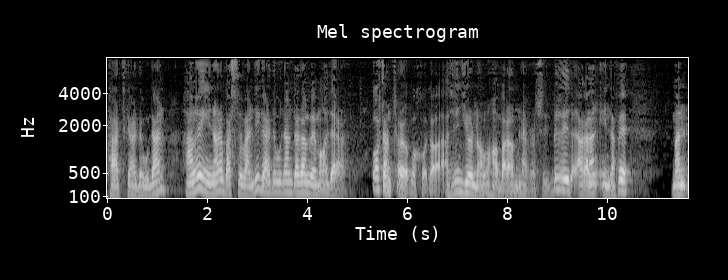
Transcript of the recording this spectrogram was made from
پرت کرده بودن همه اینا رو بندی کرده بودم دادم به مادرم. گفتم تو با خدا از این جور نامه ها برام نرسید بذارید اقلا این دفعه من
